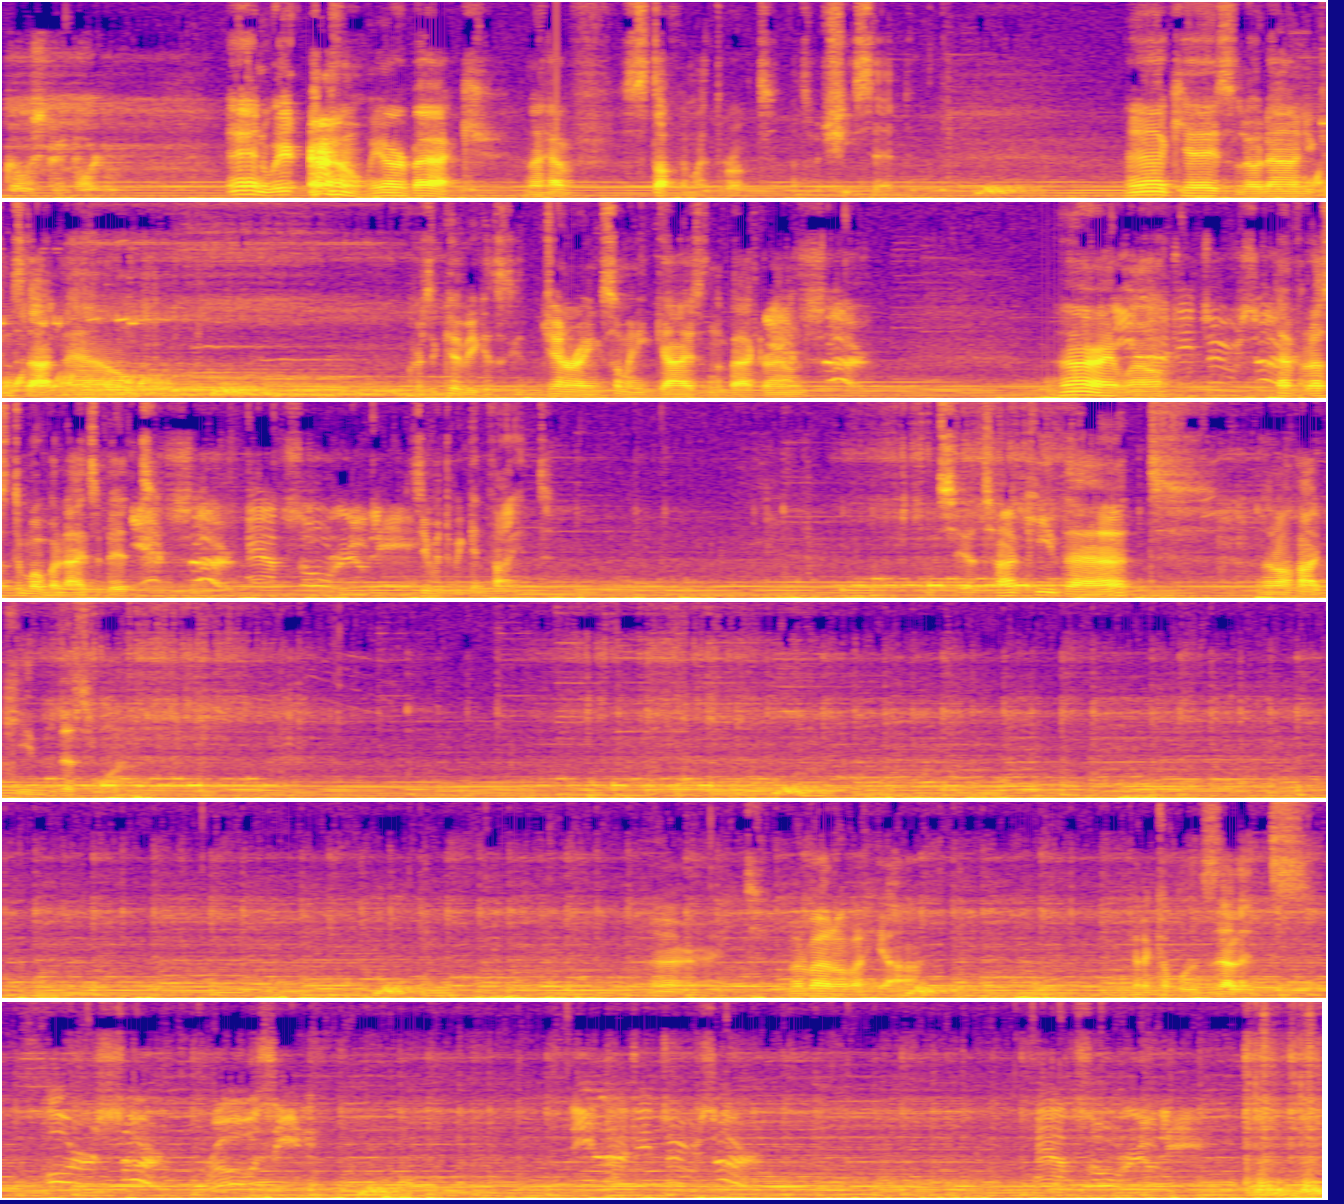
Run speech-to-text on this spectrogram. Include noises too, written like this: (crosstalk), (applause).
Ghost reporting. And we (clears throat) we are back, and I have stuff in my throat. That's what she said. Okay, slow down. You can stop now. Of course, it could be because it's generating so many guys in the background. sir. All right, well, time for us to mobilize a bit. Yes, sir. Absolutely. See what we can find. Let's see, let's hotkey that. Then I'll hotkey this one. Alright. What about over here? Got a couple of zealots. Thank you.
